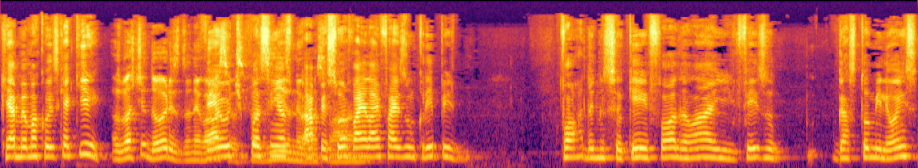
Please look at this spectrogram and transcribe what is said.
que é a mesma coisa que aqui. Os bastidores do negócio. Ver, tipo assim, as- a negócio pessoa lá, vai né? lá e faz um clipe foda, não sei o que, foda lá, e fez o. gastou milhões.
